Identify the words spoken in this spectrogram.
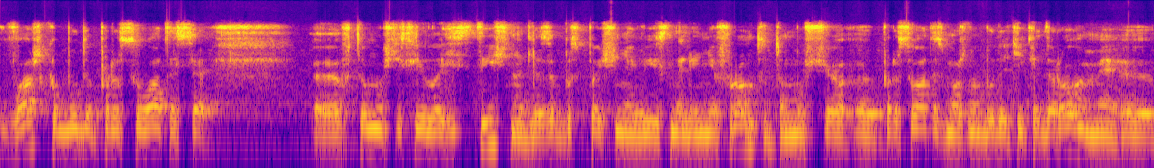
важко буде пересуватися. Е, В тому числі логістично для забезпечення військ на лінії фронту, тому що е, пересуватись можна буде тільки дорогами, е,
